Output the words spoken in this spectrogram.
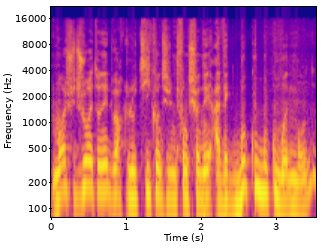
Moi, je suis toujours étonné de voir que l'outil continue de fonctionner avec beaucoup, beaucoup moins de monde.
